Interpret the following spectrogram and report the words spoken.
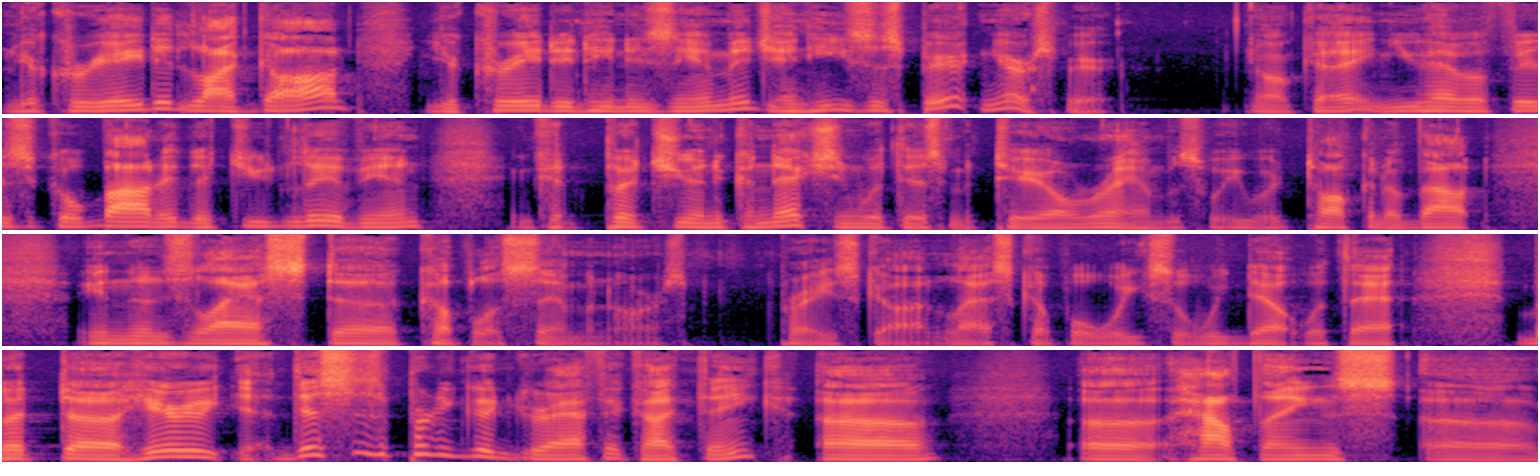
You're created like God. You're created in His image, and He's a spirit, and you're a spirit. Okay, and you have a physical body that you live in and could put you in a connection with this material realm, as we were talking about in these last uh, couple of seminars. Praise God. Last couple of weeks we dealt with that. But uh, here, this is a pretty good graphic, I think, uh, uh how things uh,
